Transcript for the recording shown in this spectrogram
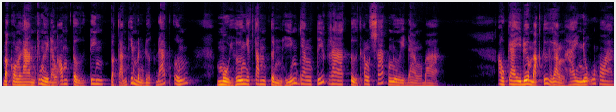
mà còn làm cho người đàn ông tự tin và cảm thấy mình được đáp ứng. Mùi hương như tâm tình hiến dâng tiết ra từ thân xác người đàn bà. Âu cây đưa mặt tới gần hai nhũ hoa,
